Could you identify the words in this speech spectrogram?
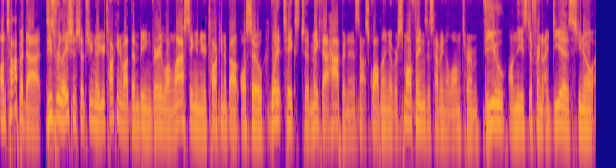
on top of that, these relationships, you know, you're talking about them being very long lasting and you're talking about also what it takes to make that happen. And it's not squabbling over small things, it's having a long term view on these different ideas. You know,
